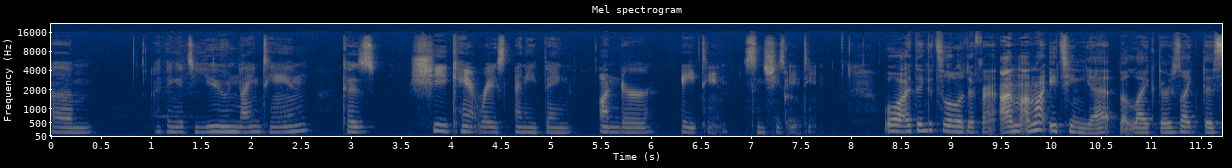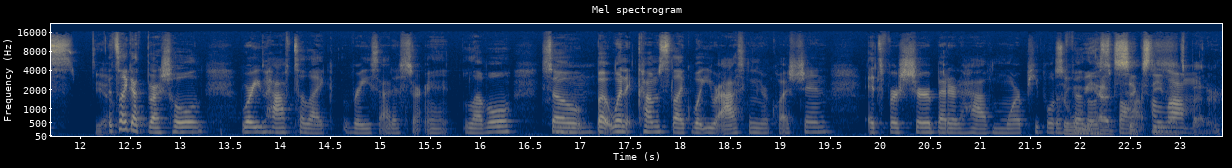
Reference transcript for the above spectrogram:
Um, I think it's U nineteen because she can't race anything under eighteen since she's eighteen. Well, I think it's a little different. I'm I'm not 18 yet, but like there's like this Yeah. it's like a threshold where you have to like race at a certain level. So, but when it comes to like what you were asking your question, it's for sure better to have more people to So fill when we those had spots. sixty, A that's lot better.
